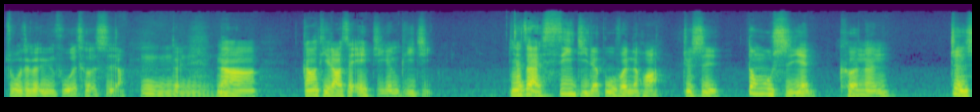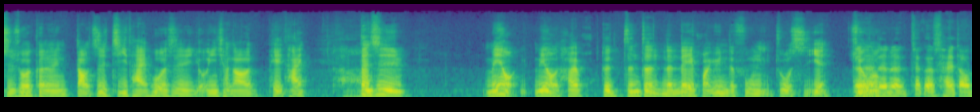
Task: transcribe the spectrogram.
做这个孕妇的测试啊。嗯，对那刚刚提到的是 A 级跟 B 级，那在 C 级的部分的话，就是动物实验可能证实说可能导致畸胎或者是有影响到胚胎，但是没有没有还对真正人类怀孕的妇女做实验，等等等，这个才到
